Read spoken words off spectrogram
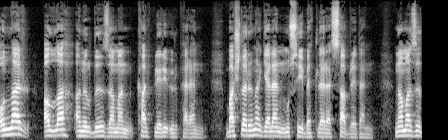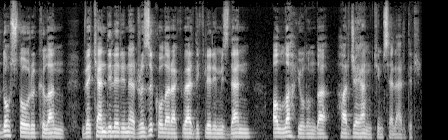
Onlar Allah anıldığı zaman kalpleri ürperen, başlarına gelen musibetlere sabreden, namazı dosdoğru kılan ve kendilerine rızık olarak verdiklerimizden Allah yolunda harcayan kimselerdir.''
